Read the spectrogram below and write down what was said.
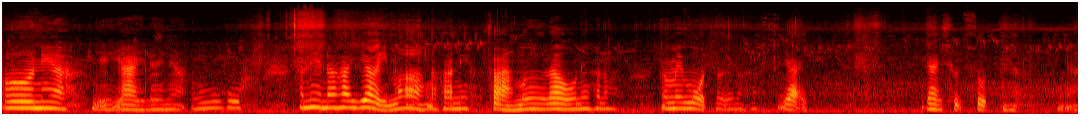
เออเนี่ย ใหญ่ ๆ เลยเนี่ยอ้อันนี้นะคะ ใหญ่มากนะคะนี่ฝ่ามือเราเนี่ยค่ะเนาะยังไม่หมดเลยนะคะ ใหญ่ ใหญ่สุด ๆ เนี่ย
